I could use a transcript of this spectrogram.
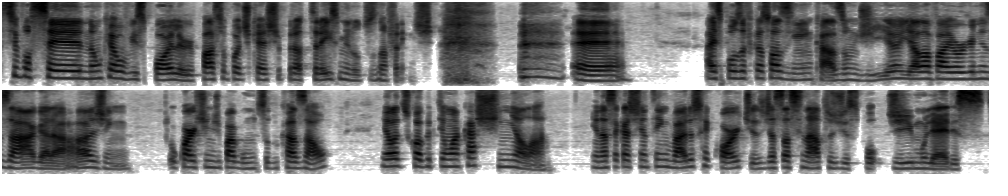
Se você não quer ouvir spoiler, passe o podcast para três minutos na frente. é, a esposa fica sozinha em casa um dia e ela vai organizar a garagem, o quartinho de bagunça do casal. E ela descobre que tem uma caixinha lá. E nessa caixinha tem vários recortes de assassinatos de, de mulheres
